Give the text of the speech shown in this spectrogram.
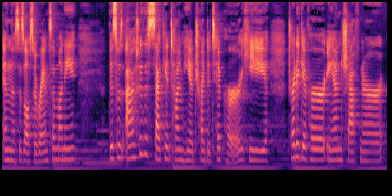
and this is also ransom money. This was actually the second time he had tried to tip her. He tried to give her and Schaffner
